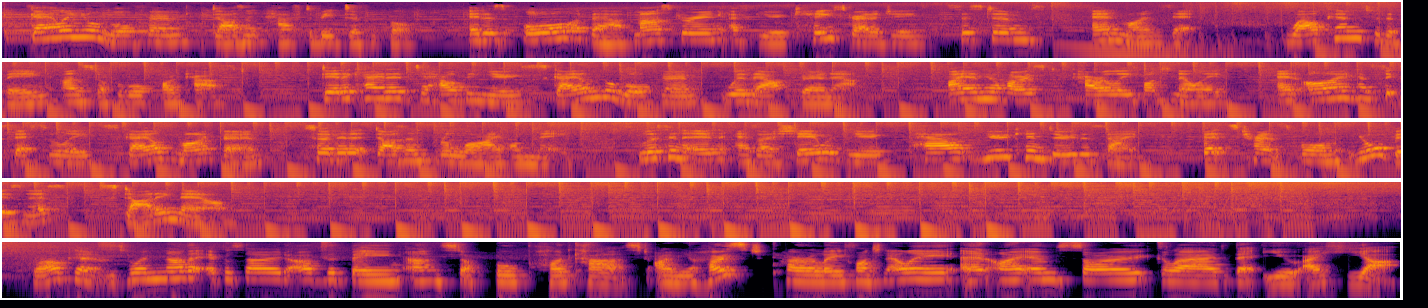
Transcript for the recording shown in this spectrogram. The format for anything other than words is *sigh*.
Scaling your law firm doesn't have to be difficult. It is all about mastering a few key strategies, systems, and mindset. Welcome to the Being Unstoppable podcast, dedicated to helping you scale your law firm without burnout. I am your host, Carolee Fontanelli, and I have successfully scaled my firm so that it doesn't rely on me. Listen in as I share with you how you can do the same. Let's transform your business starting now. Welcome to another episode of the Being Unstoppable podcast. I'm your host, Carolee Fontanelli, and I am so glad that you are here.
